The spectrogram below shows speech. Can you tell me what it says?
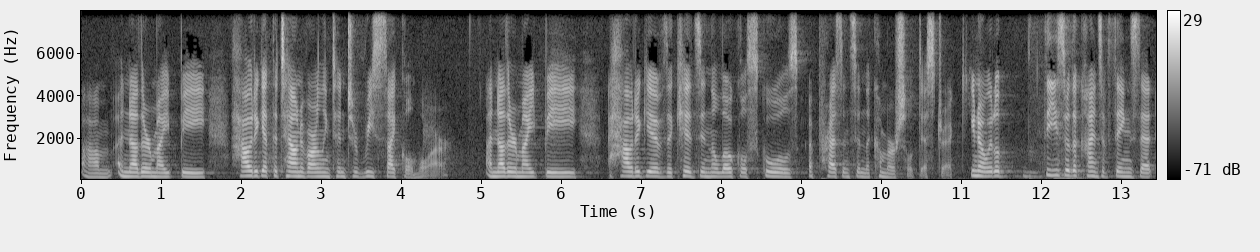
Um, another might be how to get the town of Arlington to recycle more. Another might be how to give the kids in the local schools a presence in the commercial district. You know, it'll, these are the kinds of things that,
